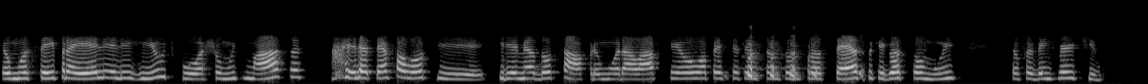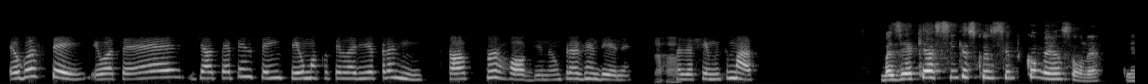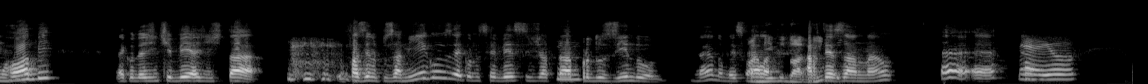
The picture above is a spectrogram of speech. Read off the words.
eu mostrei para ele, ele riu, tipo, achou muito massa. Ele até falou que queria me adotar para eu morar lá, porque eu apreciei atenção em todo o processo, que gostou muito. Então foi bem divertido. Eu gostei. Eu até já até pensei em ter uma cutelaria para mim, só por hobby, não para vender, né? Uhum. Mas achei muito massa. Mas é que é assim que as coisas sempre começam, né? Com hobby, é quando a gente vê, a gente está fazendo para os amigos, é quando você vê se já está produzindo né, numa escala artesanal. É, é, é. é eu,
